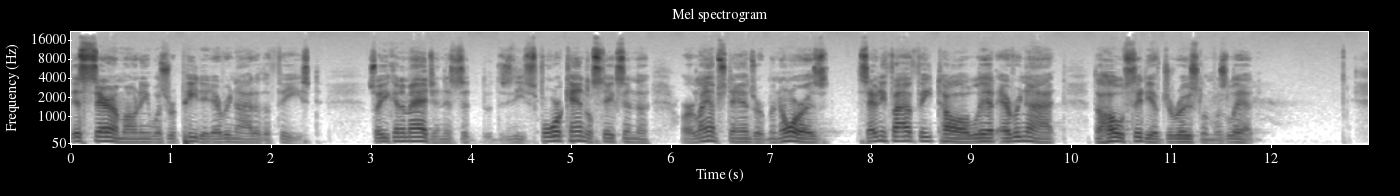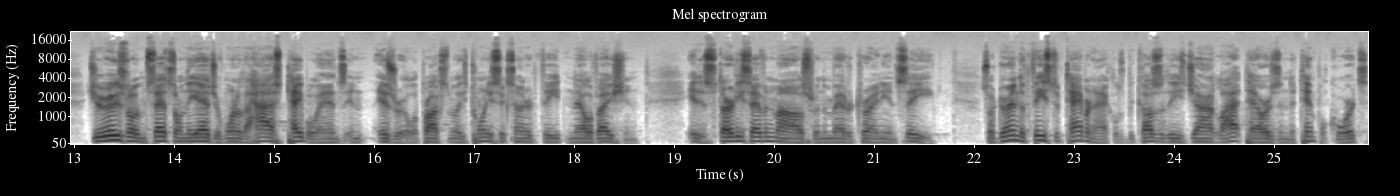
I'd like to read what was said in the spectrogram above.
This ceremony was repeated every night of the feast. So you can imagine this, these four candlesticks in the or lampstands or menorahs, 75 feet tall, lit every night. The whole city of Jerusalem was lit. Jerusalem sits on the edge of one of the highest tablelands in Israel, approximately 2,600 feet in elevation. It is 37 miles from the Mediterranean Sea. So during the Feast of Tabernacles, because of these giant light towers in the temple courts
